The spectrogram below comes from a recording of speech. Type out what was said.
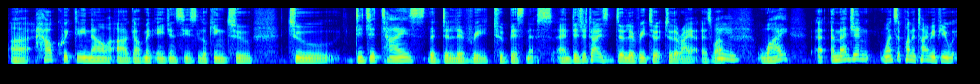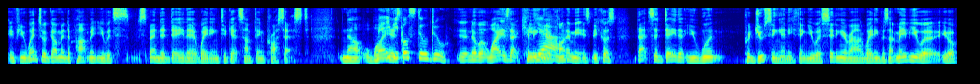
Uh, how quickly now are government agencies looking to to digitize the delivery to business and digitize delivery to, to the rakyat as well. Hmm. Why? Uh, imagine once upon a time, if you if you went to a government department, you would s- spend a day there waiting to get something processed. Now, why Many is people still do. no, but why is that killing the economy? Is because that's a day that you weren't producing anything. You were sitting around waiting for something. Maybe you were you're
